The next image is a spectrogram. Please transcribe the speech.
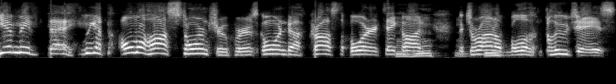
Give me the, we got the Omaha Stormtroopers going to cross the border take mm-hmm, on the mm-hmm. Toronto Blue, Blue Jays.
